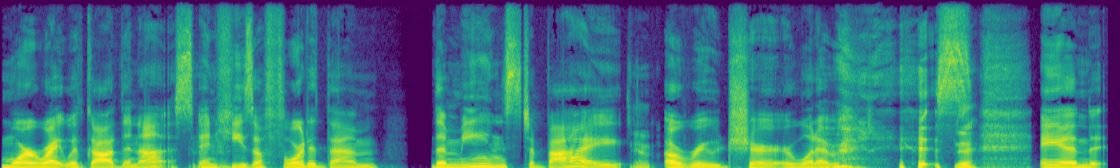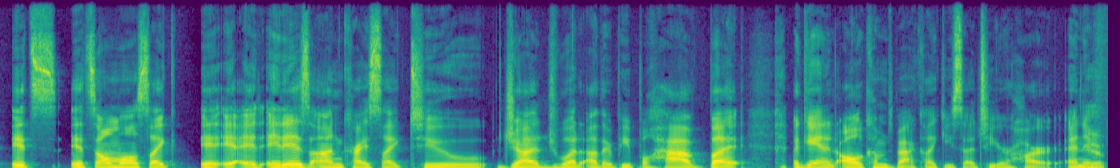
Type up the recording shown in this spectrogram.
more right with God than us. And Mhm. he's afforded them the means to buy Yep. a Rhude shirt or whatever it is. Yeah. And it's it's almost like it, it, it is unchristlike to judge what other people have. But again, it all comes back, like you said, to your heart. And if Yep.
